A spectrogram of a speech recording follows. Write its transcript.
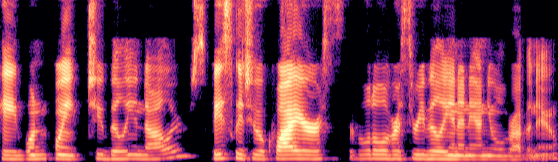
paid 1.2 billion dollars, basically to acquire a little over three billion in annual revenue.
